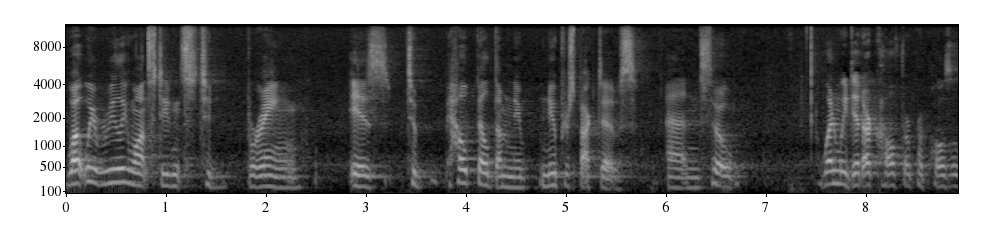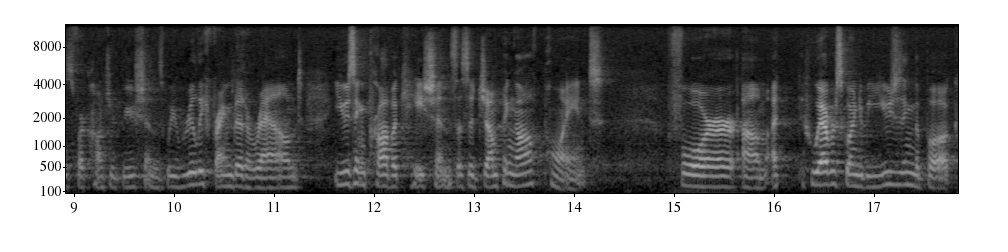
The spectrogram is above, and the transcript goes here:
what we really want students to bring is to help build them new, new perspectives. And so when we did our call for proposals for contributions, we really framed it around using provocations as a jumping off point for um, a, whoever's going to be using the book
